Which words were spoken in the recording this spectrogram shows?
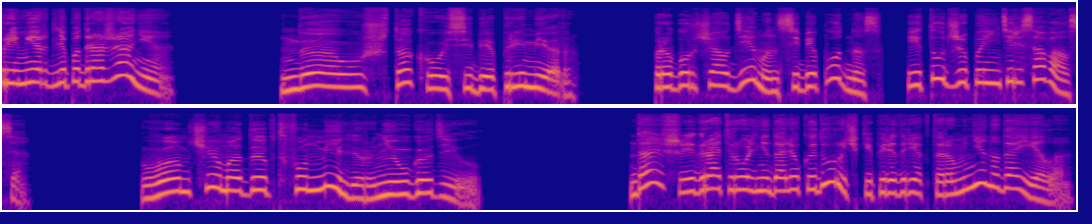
пример для подражания». «Да уж, такой себе пример», — пробурчал демон себе под нос и тут же поинтересовался. «Вам чем адепт фон Миллер не угодил?» Дальше играть роль недалекой дурочки перед ректором мне надоело.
